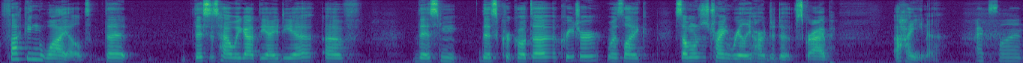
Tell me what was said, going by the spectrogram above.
fucking wild that this is how we got the idea of this this crocotta creature was like someone was just trying really hard to describe a hyena. Excellent.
